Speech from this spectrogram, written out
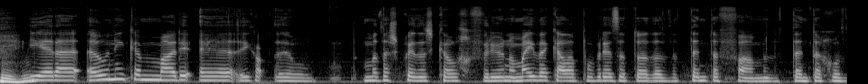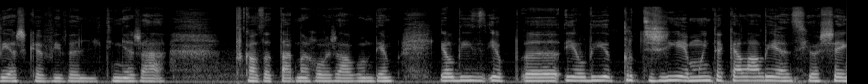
Ujú. e era a única memória, ele- uma das coisas que ele referiu, no meio daquela pobreza toda, de tanta fome, de tanta rudez que a vida lhe tinha já, por causa de estar na rua já há algum tempo, ele, diz, eu, eh, ele protegia muito aquela aliança. Eu achei,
